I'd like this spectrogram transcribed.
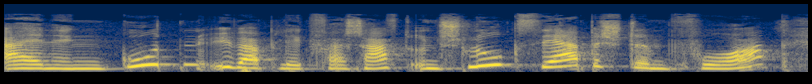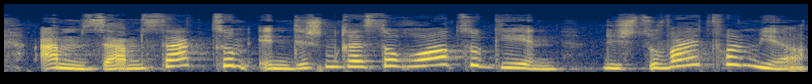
einen guten Überblick verschafft und schlug sehr bestimmt vor, am Samstag zum indischen Restaurant zu gehen. Nicht so weit von mir,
